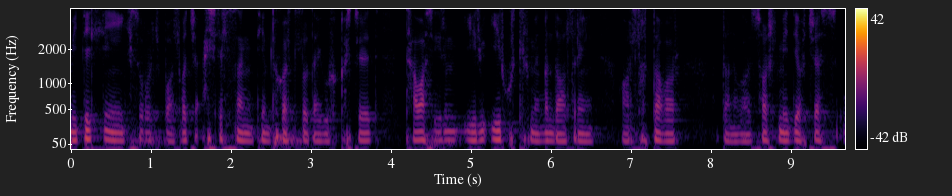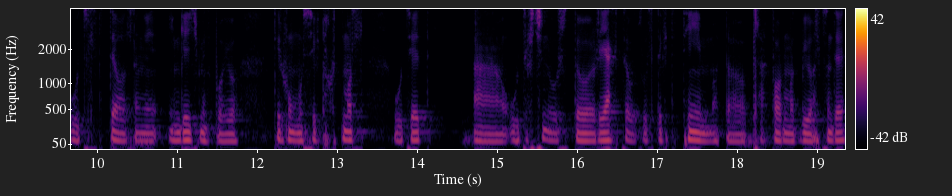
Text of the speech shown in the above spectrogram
мэдээллийн их сурвалж болгож ашигласан тийм тохиолдлууд айгүй их гарч ирээд 5-аас 90 хүртэлх мянган долларын орлоготойгоор одоо нөгөө сошиал медиа учраас үзэлттэй болон engagement буюу тэр хүмүүсийг тогтмол үзээд үзэгч нь өөртөө реакц үзүүлдэгт тийм одоо платформуд бий болсон тий.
